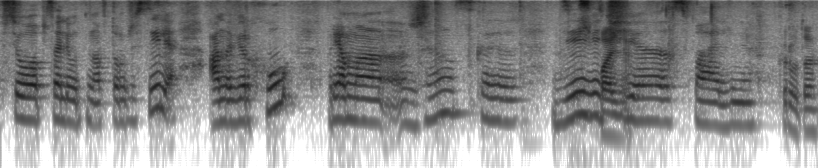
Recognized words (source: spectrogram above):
все абсолютно в том же стиле, а наверху прямо женская девичья спальня. Круто.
